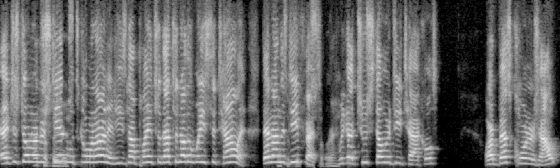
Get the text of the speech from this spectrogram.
I just don't that's understand what's going on, and he's not playing. So that's another waste of talent. Then on that's the defense, we got two stellar D tackles. Our best corners out.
